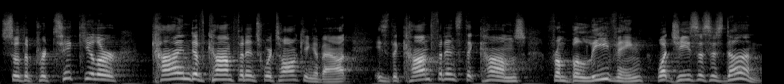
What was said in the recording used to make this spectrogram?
So the particular kind of confidence we're talking about is the confidence that comes from believing what Jesus has done.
